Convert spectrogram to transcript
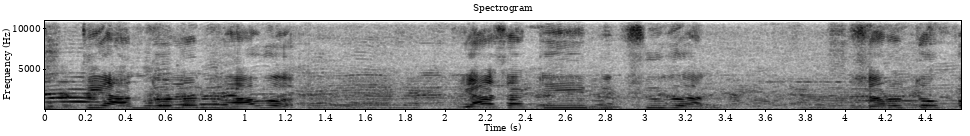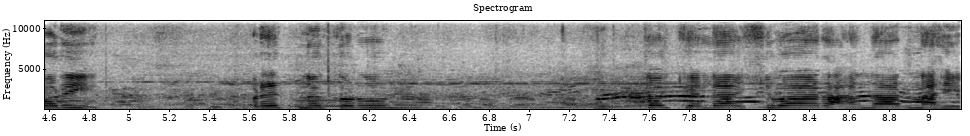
मुक्ती आंदोलन व्हावं यासाठी भिक्षुगण सर्वतोपरी प्रयत्न करून मुक्त केल्याशिवाय राहणार नाही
